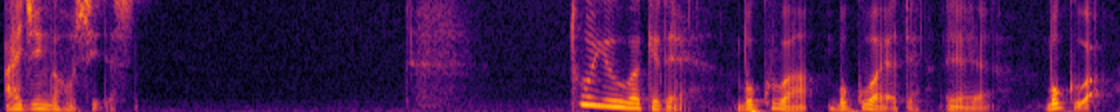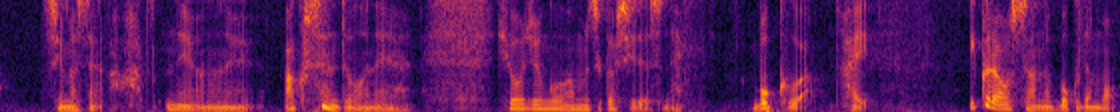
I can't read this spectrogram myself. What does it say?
愛人が欲しいです。というわけで僕は僕はやって、えー僕はすいません。ねあのねアクセントがね標準語が難しいですね。僕ははい。いくらおっさんの僕でも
